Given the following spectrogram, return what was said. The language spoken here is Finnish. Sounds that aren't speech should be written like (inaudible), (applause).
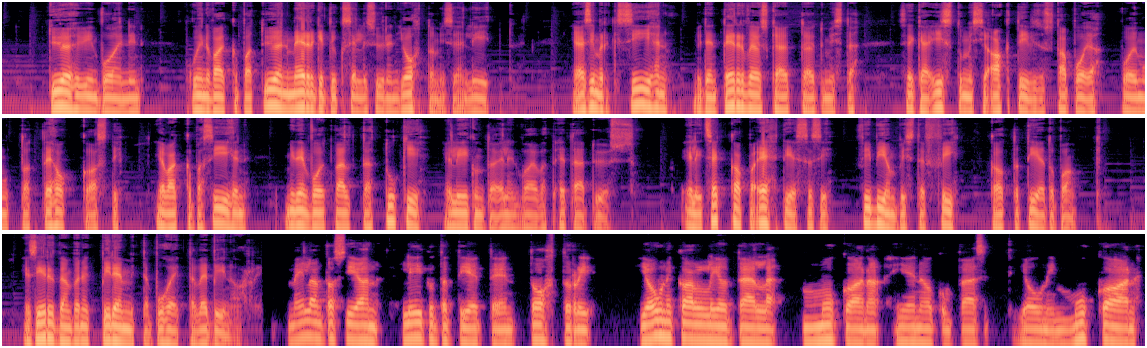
työhyvinvoinnin kuin vaikkapa työn merkityksellisyyden johtamiseen liittyen. Ja esimerkiksi siihen, miten terveyskäyttäytymistä sekä istumis- ja aktiivisuustapoja voi muuttaa tehokkaasti ja vaikkapa siihen, miten voit välttää tuki- ja liikuntaelinvaivat etätyössä. Eli tsekkaappa ehtiessäsi fibion.fi kautta tietopankki. Ja siirrytäänpä nyt pidemmittä puheitta webinaariin. Meillä on tosiaan liikuntatieteen tohtori Jouni Kallio täällä mukana. Hienoa, kun pääsit Jounin mukaan.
